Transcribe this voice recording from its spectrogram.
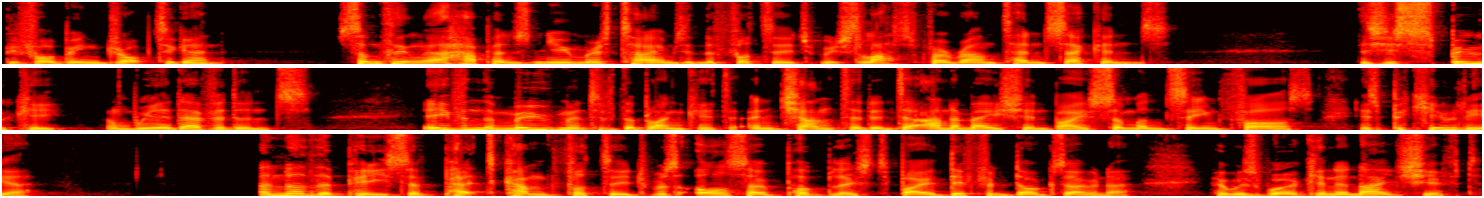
before being dropped again, something that happens numerous times in the footage, which lasts for around 10 seconds. This is spooky and weird evidence. Even the movement of the blanket, enchanted into animation by some unseen force, is peculiar. Another piece of pet cam footage was also published by a different dog's owner who was working a night shift.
